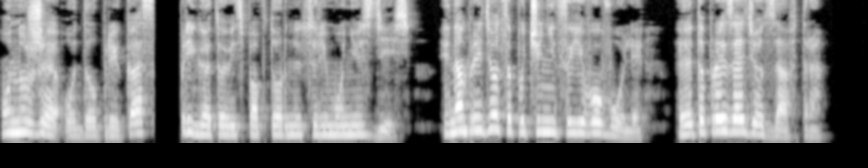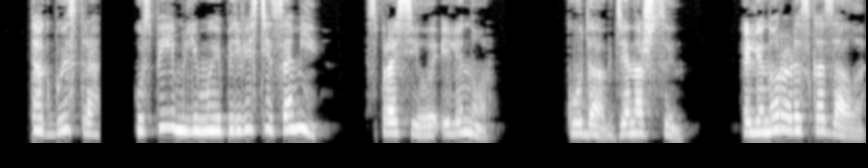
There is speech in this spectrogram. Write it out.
Он уже отдал приказ приготовить повторную церемонию здесь, и нам придется подчиниться его воле. Это произойдет завтра». «Так быстро? Успеем ли мы перевести сами?» – спросила Эленор. «Куда? Где наш сын?» Эленора рассказала,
